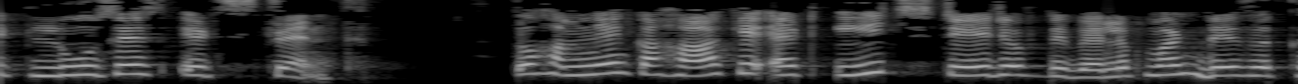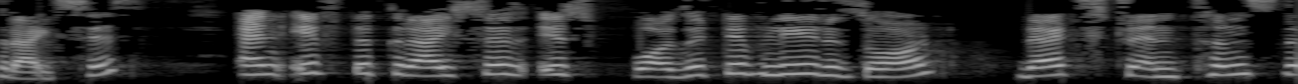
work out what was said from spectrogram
it loses it strength تو ہم نے کہا کہ at each stage of development is a crisis and if the crisis is positively resolve that resolves the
